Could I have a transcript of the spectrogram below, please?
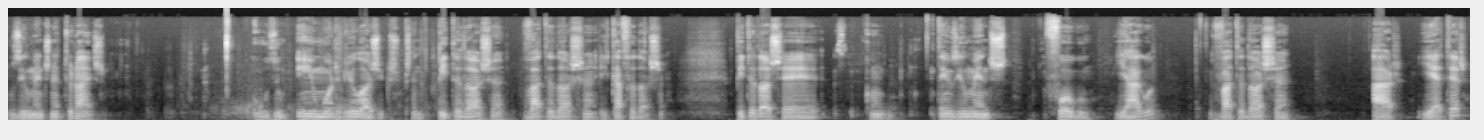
os elementos naturais em humores biológicos. Portanto, Pitta dosha, Vata dosha e Kapha dosha. Pitta dosha é, tem os elementos fogo e água, Vata dosha, ar e éter,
